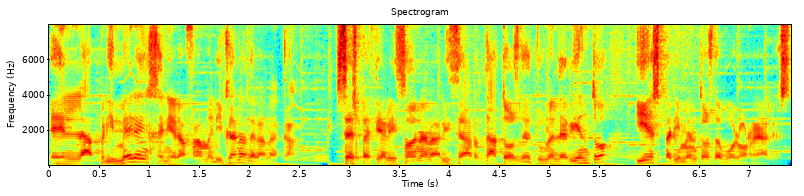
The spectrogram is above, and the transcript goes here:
en la primera ingeniera afroamericana de la NACA. Se especializó en analizar datos de túnel de viento y experimentos de vuelos reales.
